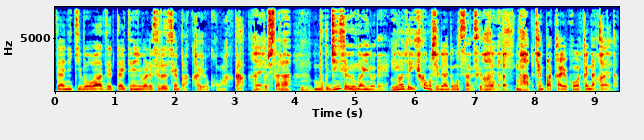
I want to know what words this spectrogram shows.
第二希望は絶対転移割れする船舶海洋工学科、はい、としたら、うん、僕人生運がいいので、意外と行くかもしれないと思ってたんですけども、まあ船舶海洋工学科になっちゃったと。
